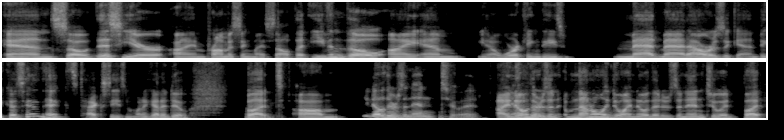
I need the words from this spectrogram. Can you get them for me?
And so this year I'm promising myself that even though I am, you know, working these mad, mad hours again, because yeah, heck, it's tax season, what I got to do. But um, You know, there's an end to it. I Yeah. know there's an not only do I know that there's an end to it, but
